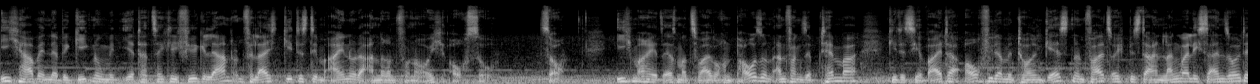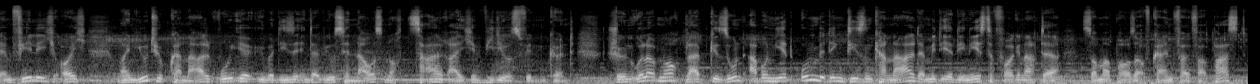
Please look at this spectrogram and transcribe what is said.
Ich habe in der Begegnung mit ihr tatsächlich viel gelernt und vielleicht geht es dem einen oder anderen von euch auch so. So, ich mache jetzt erstmal zwei Wochen Pause und Anfang September geht es hier weiter, auch wieder mit tollen Gästen. Und falls euch bis dahin langweilig sein sollte, empfehle ich euch meinen YouTube-Kanal, wo ihr über diese Interviews hinaus noch zahlreiche Videos finden könnt. Schönen Urlaub noch, bleibt gesund, abonniert unbedingt diesen Kanal, damit ihr die nächste Folge nach der Sommerpause auf keinen Fall verpasst.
